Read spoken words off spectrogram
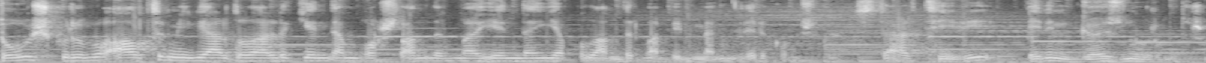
Doğuş grubu 6 milyar dolarlık yeniden borçlandırma, yeniden yapılandırma bilmem neleri konuşuyor. Star TV benim göz nurumdur.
